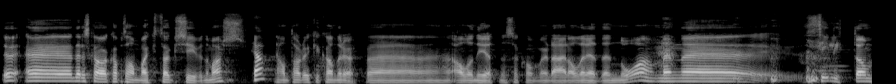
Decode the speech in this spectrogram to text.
Du, eh, dere skal ha kapitalmarkedsdag 7.3. Ja. Jeg antar du ikke kan røpe eh, alle nyhetene som kommer der allerede nå. Men eh, si litt om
